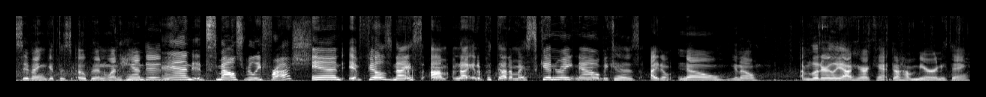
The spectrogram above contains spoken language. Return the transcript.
See if I can get this open one-handed. And it smells really fresh. And it feels nice. Um, I'm not gonna put that on my skin right now because I don't know, you know, I'm literally out here. I can't, don't have a mirror or anything.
